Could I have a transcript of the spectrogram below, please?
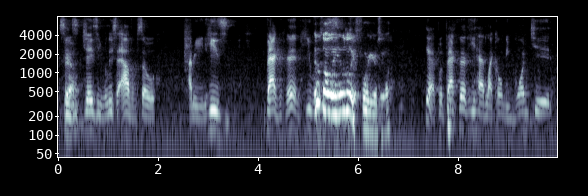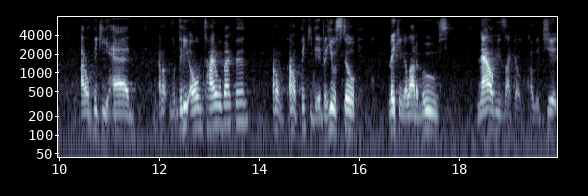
since yeah. Jay Z released an album. So I mean, he's back then he was. It was only it was only four years ago. Yeah, but back then he had like only one kid. I don't think he had. I don't. Did he own Tidal back then? I don't. I don't think he did, but he was still making a lot of moves. Now he's like a, a legit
